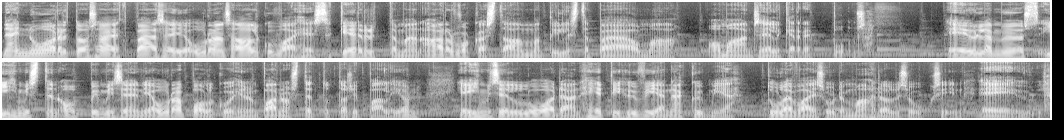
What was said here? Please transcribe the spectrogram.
Näin nuoret osaajat pääsee jo uransa alkuvaiheessa kerryttämään arvokasta ammatillista pääomaa omaan selkäreppuunsa. EYllä myös ihmisten oppimiseen ja urapolkuihin on panostettu tosi paljon, ja ihmisille luodaan heti hyviä näkymiä tulevaisuuden mahdollisuuksiin EYllä.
